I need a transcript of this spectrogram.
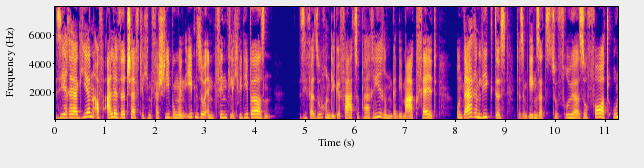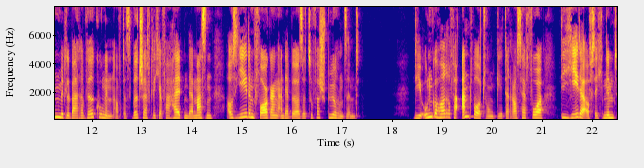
Sie reagieren auf alle wirtschaftlichen Verschiebungen ebenso empfindlich wie die Börsen. Sie versuchen die Gefahr zu parieren, wenn die Mark fällt und darin liegt es, dass im Gegensatz zu früher sofort unmittelbare Wirkungen auf das wirtschaftliche Verhalten der Massen aus jedem Vorgang an der Börse zu verspüren sind. Die ungeheure Verantwortung geht daraus hervor, die jeder auf sich nimmt,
